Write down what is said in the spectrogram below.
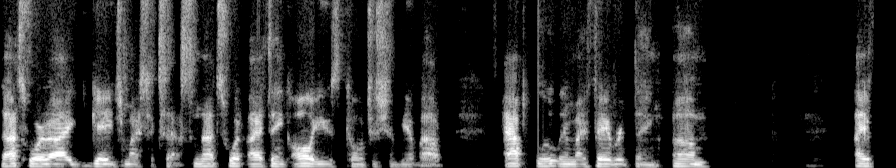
that's where I gauge my success, and that's what I think all youth coaches should be about. Absolutely, my favorite thing. Um, I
